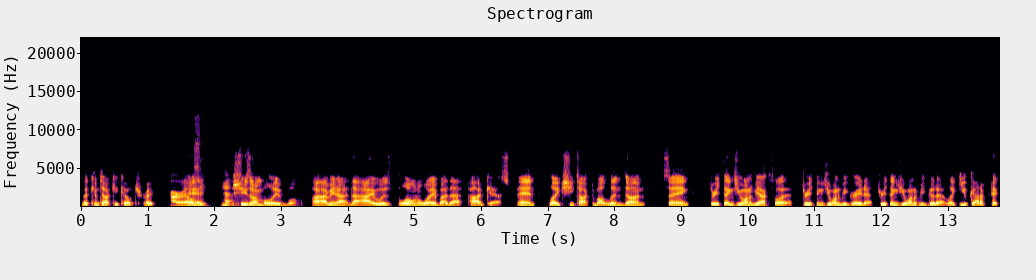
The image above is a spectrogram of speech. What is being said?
the Kentucky coach, right? Kyra Elzy. Yeah. She's unbelievable. I mean, I, I was blown away by that podcast. And like she talked about Lin Dunn saying three things you want to be excellent at, three things you want to be great at, three things you want to be good at. Like you got to pick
